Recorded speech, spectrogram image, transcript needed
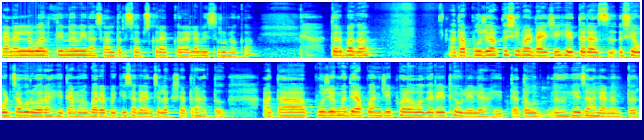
चॅनलवरती नवीन असाल तर सबस्क्राईब करायला विसरू नका. तर बघा आता पूजा कशी मांडायची हे तर आज शेवटचा गुरुवार आहे. त्यामुळे बऱ्यापैकी सगळ्यांच्या लक्षात राहतं. आता पूजेमध्ये आपण जी फळं वगैरे ठेवलेले आहेत आता उद हे झाल्यानंतर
